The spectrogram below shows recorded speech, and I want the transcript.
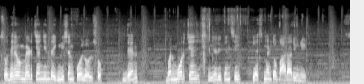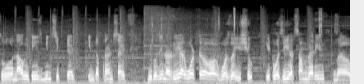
so they have made change in the ignition coil also. Then one more change. Here you can see placement of rr unit. So now it is been shifted in the front side because in earlier what uh, was the issue it was here somewhere in uh,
